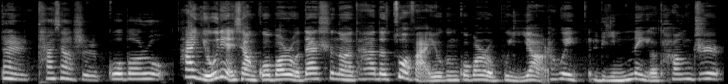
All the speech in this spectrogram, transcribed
但是它像是锅包肉，它有点像锅包肉，但是呢，它的做法又跟锅包肉不一样，它会淋那个汤汁，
